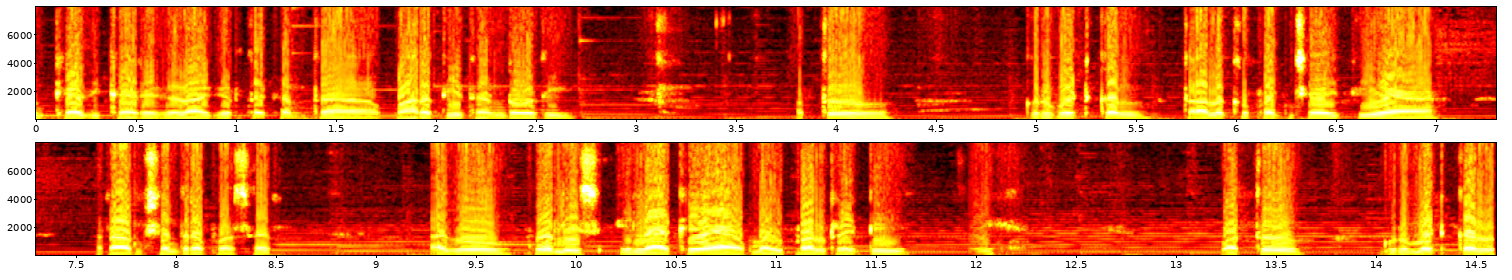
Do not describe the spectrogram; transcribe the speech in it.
ಮುಖ್ಯಾಧಿಕಾರಿಗಳಾಗಿರ್ತಕ್ಕಂಥ ಭಾರತಿ ದಂಡೋದಿ ಮತ್ತು ಗುರುಮಠಕಲ್ ತಾಲೂಕು ಪಂಚಾಯಿತಿಯ ರಾಮಚಂದ್ರಪ್ಪ ಸರ್ ಹಾಗೂ ಪೊಲೀಸ್ ಇಲಾಖೆಯ ಮೈಪಾಲ್ ರೆಡ್ಡಿ ಮತ್ತು ಗುರುಮೆಟ್ಕಲ್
